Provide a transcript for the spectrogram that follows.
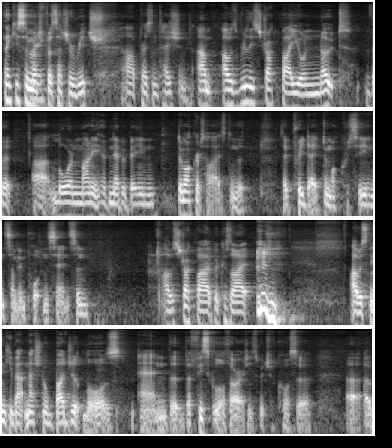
thank you so much for such a rich uh, presentation. Um, I was really struck by your note that uh, law and money have never been democratized and that they predate democracy in some important sense. And I was struck by it because I, I was thinking about national budget laws and the, the fiscal authorities, which of course are, are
